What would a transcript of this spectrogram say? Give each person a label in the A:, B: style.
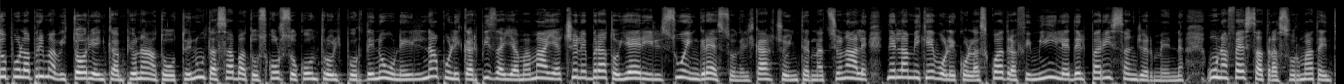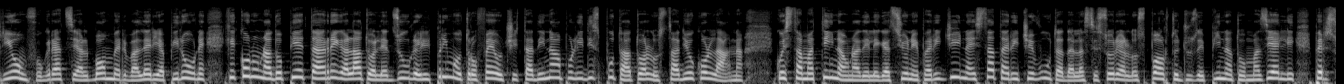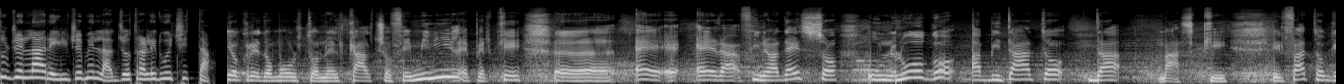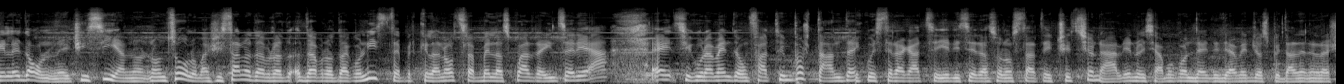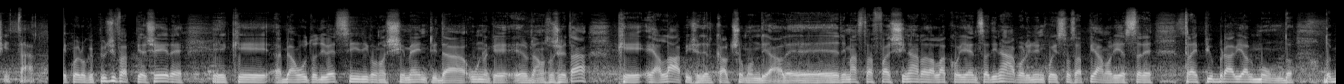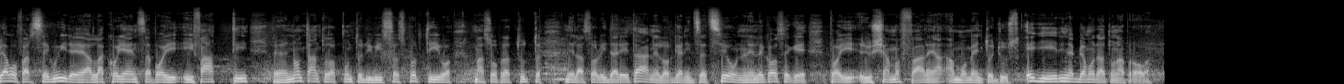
A: Dopo la prima vittoria in campionato ottenuta sabato scorso contro il Pordenone, il Napoli Carpisa Yamamai ha celebrato ieri il suo ingresso nel calcio internazionale nell'amichevole con la squadra femminile del Paris Saint-Germain. Una festa trasformata in trionfo grazie al bomber Valeria Pirone che con una doppietta ha regalato alle azzurre il primo trofeo città di Napoli disputato allo stadio Collana. Questa mattina una delegazione parigina è stata ricevuta dall'assessore allo sport Giuseppina Tommasielli per suggellare il gemellaggio tra le due città.
B: Io credo molto nel calcio femminile perché eh, è, era fino adesso un luogo abitato da maschi. Il fatto che le donne ci siano, non solo, ma ci stanno da, da, protagoniste perché la nostra bella squadra in Serie A è sicuramente un fatto importante e queste ragazze ieri sera sono state eccezionali e noi siamo contenti di averle ospitate nella città.
C: Quello che più ci fa piacere è che abbiamo avuto diversi riconoscimenti da una, che, da una società che è all'apice del calcio mondiale, è rimasta affascinata dall'accoglienza di Napoli, noi in questo sappiamo di essere tra i più bravi al mondo, dobbiamo far seguire all'accoglienza poi i fatti, eh, non tanto dal punto di vista sportivo ma soprattutto nella solidarietà, nell'organizzazione, nelle cose che poi riusciamo a fare al momento giusto. E ieri ne abbiamo dato una prova.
